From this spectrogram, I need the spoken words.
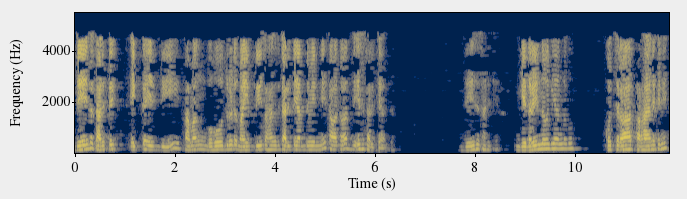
දේශ චරිතෙත් එක්ක එද්දී තමන් බොහෝ දුරට මෛත්‍රී සහගත චරිතයක්ද වෙන්නේ තව තවත් දේශ චරිතයක්ද? දේශ චරිතයක්. ගෙදර ඉන්නවා කියන්නකෝ. කොච්චරවත් තරහ යන කෙනෙක්.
